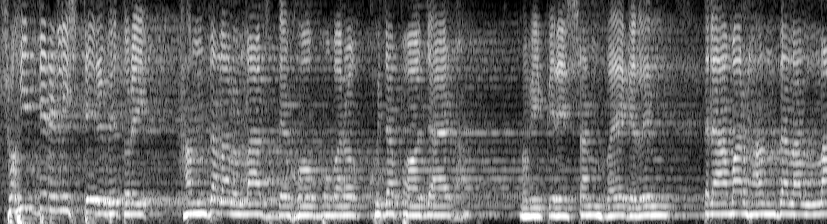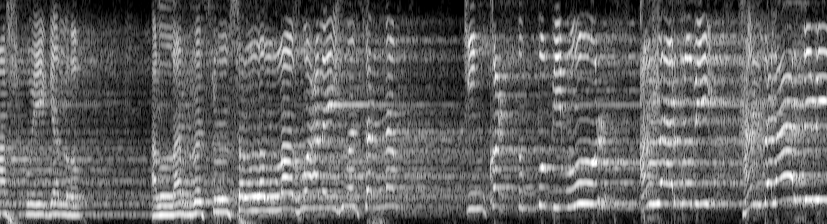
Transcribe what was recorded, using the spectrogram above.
শহীদদের লিস্টের ভেতরে হানজালার লাশ দেহ মোবারক খুঁজা পাওয়া যায় না। নবী পেরেশান হয়ে গেলেন, তাহলে আমার হানজালার লাশ কয়ে গেল? আল্লাহর রসুল সাল্লাল্লাহু আলাইহি ওয়াসাল্লাম কিংকর্তব্য বিমূর আল্লাহর নবী হানজালার বিবি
